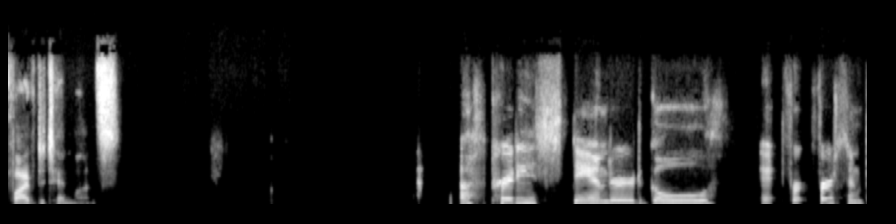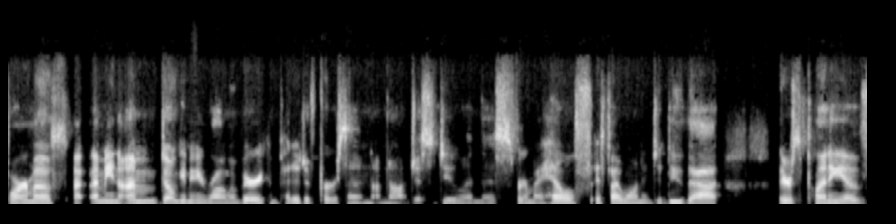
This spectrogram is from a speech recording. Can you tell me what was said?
five to ten months. A pretty standard goal it, for, first and foremost, I, I, mean, I'm don't get me wrong, I'm a very competitive person. I'm not just doing this for my health. If I wanted to do that, there's plenty of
